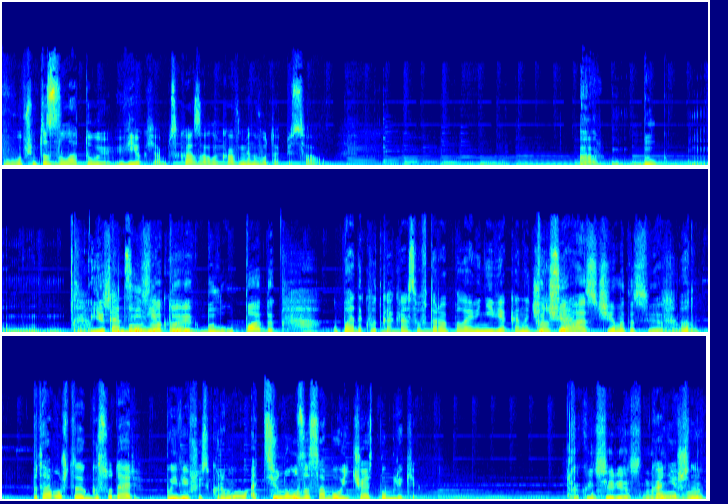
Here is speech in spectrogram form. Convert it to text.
в общем-то, золотой век, я бы сказала, Кавмин вот описал. А был если был века... золотой век, был упадок? Упадок вот как раз во второй половине века начался. Почему? А с чем это связано? Вот потому что государь, появившись в Крыму, оттянул за собой часть публики. Как интересно. Ну, Конечно.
